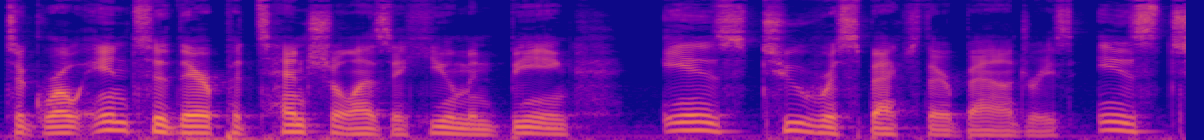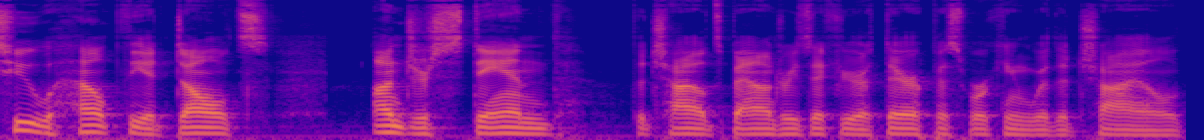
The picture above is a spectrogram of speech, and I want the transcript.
to grow into their potential as a human being, is to respect their boundaries, is to help the adults understand the child's boundaries if you're a therapist working with a child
